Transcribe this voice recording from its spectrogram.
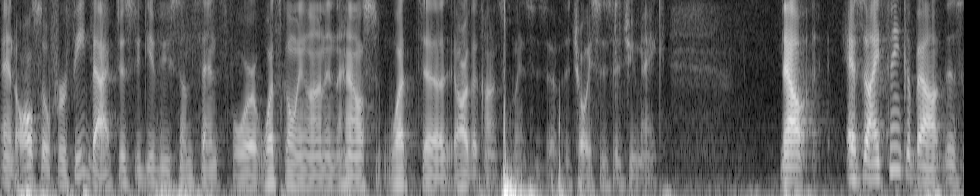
and also for feedback, just to give you some sense for what's going on in the house, what uh, are the consequences of the choices that you make. Now, as I think about this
